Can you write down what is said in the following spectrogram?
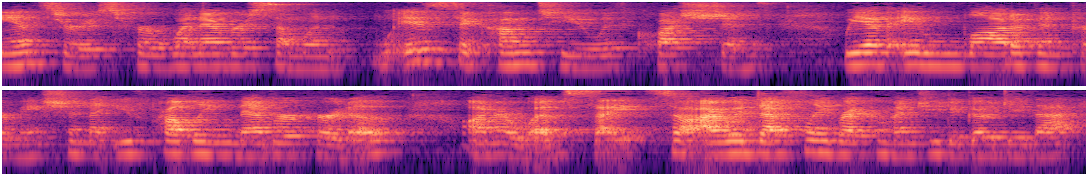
answers for whenever someone is to come to you with questions we have a lot of information that you've probably never heard of on our website. So I would definitely recommend you to go do that.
